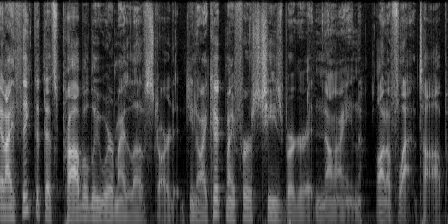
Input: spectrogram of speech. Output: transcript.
And I think that that's probably where my love started. You know, I cooked my first cheeseburger at nine on a flat top,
